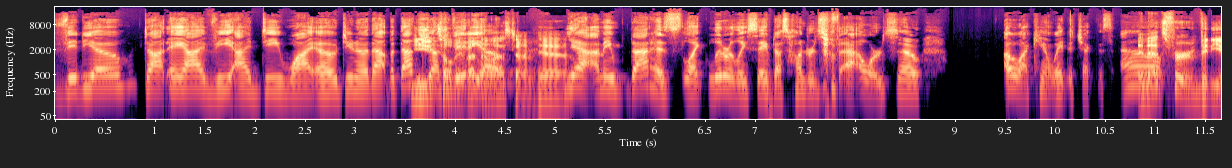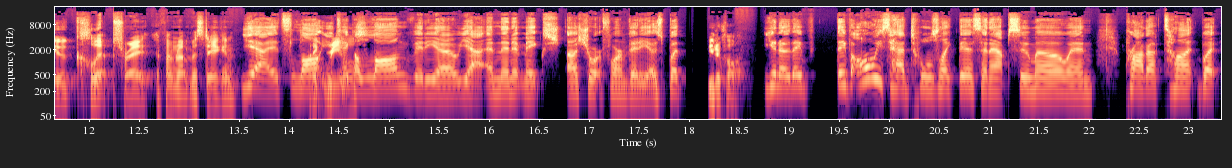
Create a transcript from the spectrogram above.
vidyo.ai, V I D Y O. Do you know that? But that's you just told video. me about that last time. Yeah. Yeah. I mean, that has like literally saved us hundreds of hours. So, oh, I can't wait to check this out. And that's for video clips, right? If I'm not mistaken. yeah, it's long. Like you take a long video. Yeah. And then it makes uh, short form videos. But Beautiful. you know they've they've always had tools like this in AppSumo and Product Hunt, but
